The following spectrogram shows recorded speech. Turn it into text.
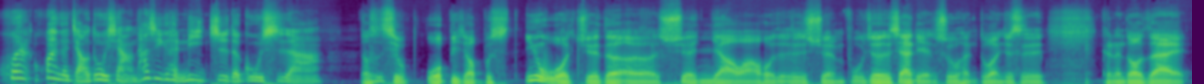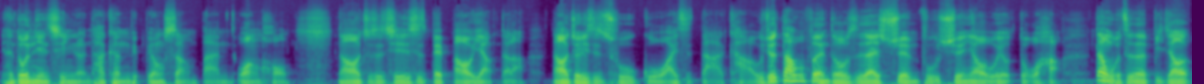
换换个角度想，他是一个很励志的故事啊。老师，其实我比较不是，因为我觉得呃炫耀啊，或者是炫富，就是现在脸书很多人就是可能都在很多年轻人，他可能不用上班，网红，然后就是其实是被包养的啦，然后就一直出国，一直打卡。我觉得大部分人都是在炫富炫耀我有多好，但我真的比较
